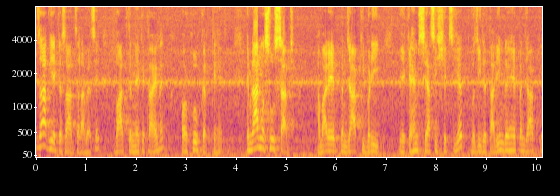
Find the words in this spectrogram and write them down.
زاویے کے ساتھ ذرا ویسے بات کرنے کے قائل ہیں اور خوب کرتے ہیں جی۔ عمران مسعود صاحب جی ہمارے پنجاب کی بڑی ایک اہم سیاسی شخصیت وزیر تعلیم رہے ہیں پنجاب کے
